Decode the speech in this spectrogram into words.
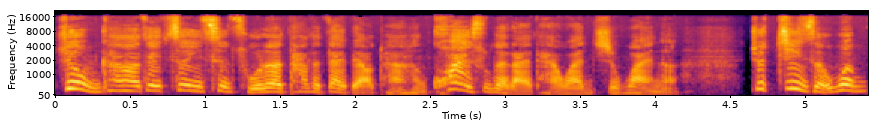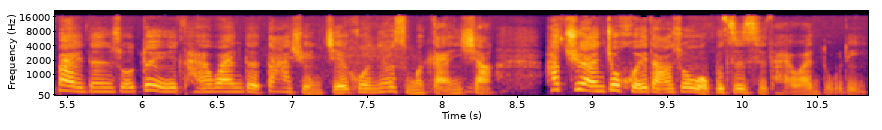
所以，我们看到，在这一次，除了他的代表团很快速的来台湾之外呢，就记者问拜登说：“对于台湾的大选结果，你有什么感想？”他居然就回答说：“我不支持台湾独立。”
